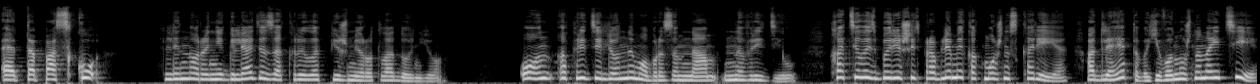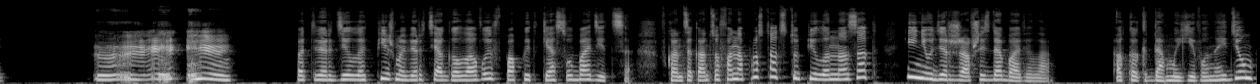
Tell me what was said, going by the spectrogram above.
«Это паску...» Ленора, не глядя, закрыла пижме рот ладонью. «Он определенным образом нам навредил. Хотелось бы решить проблемы как можно скорее, а для этого его нужно найти». подтвердила пижма, вертя головой в попытке освободиться. В конце концов, она просто отступила назад и, не удержавшись, добавила. «А когда мы его найдем,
